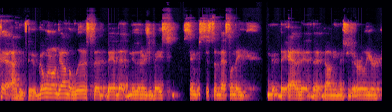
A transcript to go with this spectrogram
Yeah, I do too. Going on down the list, that they had that new energy based sim system. That's when they they added it that Donnie mentioned earlier.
